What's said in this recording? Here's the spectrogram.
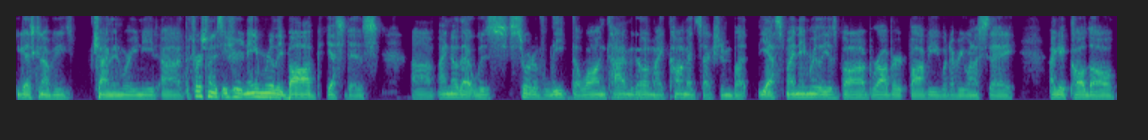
you guys can obviously chime in where you need. Uh, the first one is is your name really Bob? Yes, it is. Um, I know that was sort of leaked a long time ago in my comment section, but yes, my name really is Bob, Robert, Bobby, whatever you want to say. I get called all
